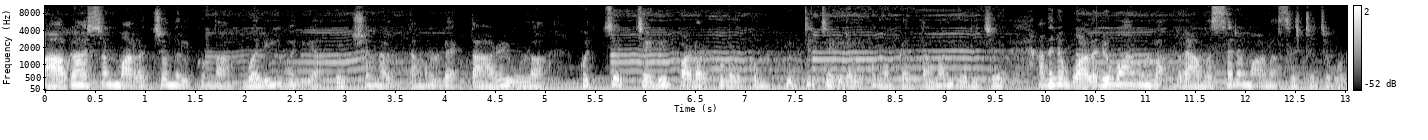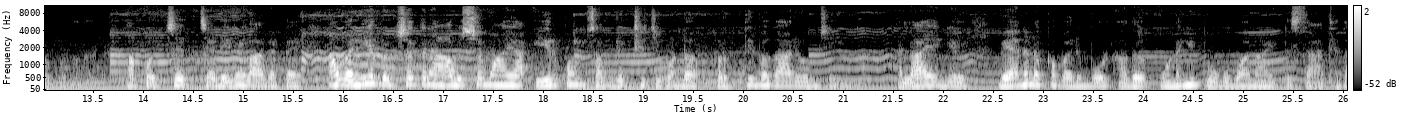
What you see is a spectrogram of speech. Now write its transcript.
ആകാശം മറച്ചു നിൽക്കുന്ന വലിയ വലിയ വൃക്ഷങ്ങൾ തങ്ങളുടെ താഴെയുള്ള കൊച്ചു ചെടി പടർപ്പുകൾക്കും കുറ്റിച്ചെടികൾക്കുമൊക്കെ തണൽ വിരിച്ച് അതിന് വളരുവാനുള്ള ഒരവസരമാണ് സൃഷ്ടിച്ചു കൊടുക്കുന്നത്. ആ കൊച്ചു ചെടികളാകട്ടെ ആ വലിയ വൃക്ഷത്തിന് ആവശ്യമായ ഈർപ്പം സംരക്ഷിച്ചുകൊണ്ട് പ്രത്യുപകാരവും ചെയ്യുന്നു. അല്ല എങ്കിൽ വേനലൊക്കെ വരുമ്പോൾ അത് ഉണങ്ങിപ്പോകുവാനായിട്ട് സാധ്യത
